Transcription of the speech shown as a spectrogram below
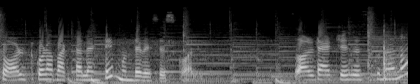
సాల్ట్ కూడా పట్టాలంటే ముందే వేసేసుకోవాలి. సాల్ట్ యాడ్ చేసేసుకున్నాను.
